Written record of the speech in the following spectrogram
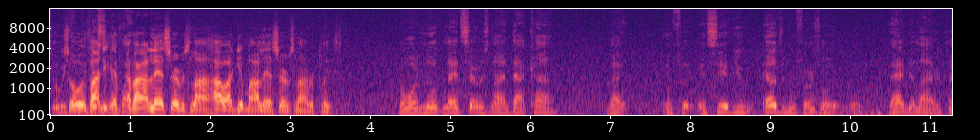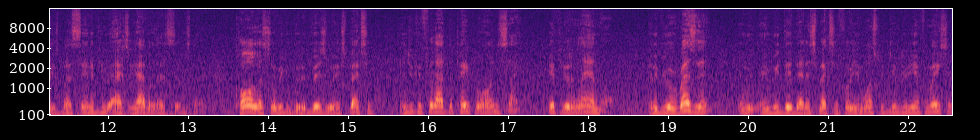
So we so if I need, if, if, I got lead service line, how I get my lead service line replaced? Go on to NewarkLeadServiceLine.com, right, and and see if you eligible first or to have your line replaced by seeing if you actually have a lead service line. Call us so we can do the visual inspection, and you can fill out the paper on the site if you're the landlord. And if you're a resident, and we, and we did that inspection for you. And once we give you the information,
